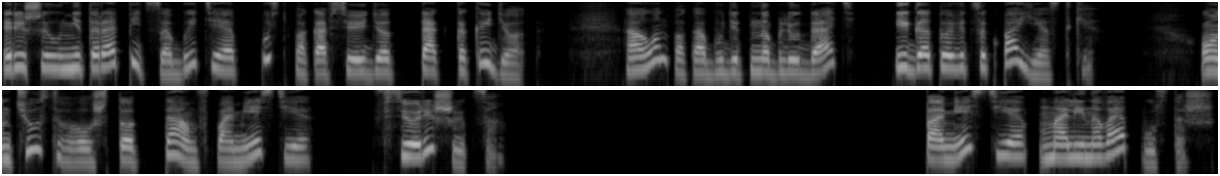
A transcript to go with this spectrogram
решил не торопить события, пусть пока все идет так, как идет. А он пока будет наблюдать и готовиться к поездке. Он чувствовал, что там, в поместье, все решится. Поместье Малиновая пустошь.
